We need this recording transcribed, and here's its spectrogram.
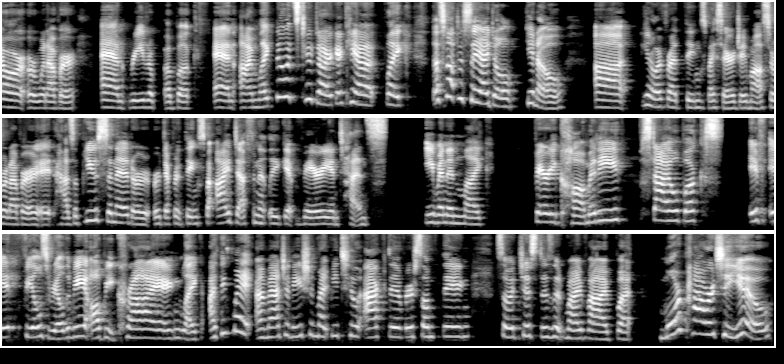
or or whatever and read a, a, book and I'm like, no, it's too dark. I can't like that's not to say I don't, you know, uh, you know, I've read things by Sarah J. Maas or whatever. It has abuse in it or or different things, but I definitely get very intense, even in like very comedy style books if it feels real to me, I'll be crying. Like, I think my imagination might be too active or something. So it just isn't my vibe. But more power to you.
